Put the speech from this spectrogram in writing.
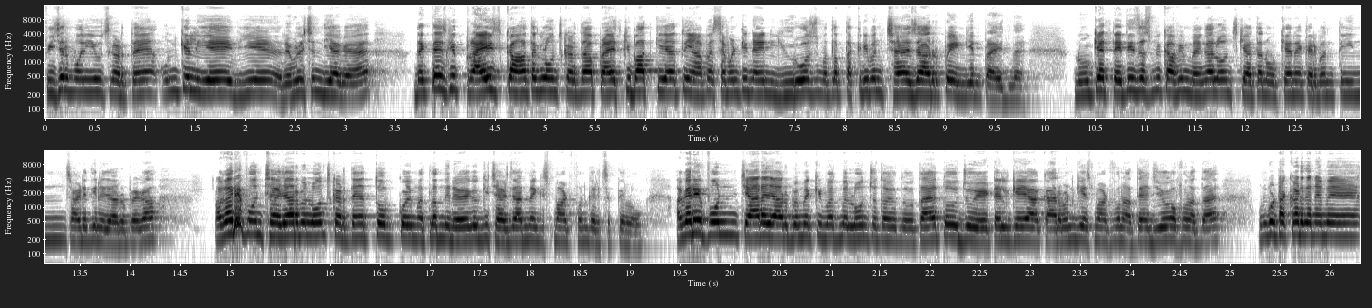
फीचर फ़ोन यूज़ करते हैं, उनके लिए ये रेवोल्यूशन दिया गया है। देखते हैं इसकी प्राइस कहाँ तक लॉन्च करता है। प्राइस की बात की जाए तो यहाँ पे 79 यूरोज मतलब तकरीबन छह हज़ार रुपए इंडियन प्राइस में। नोकिया तैतीस दस भी काफ़ी महँगा लॉन्च किया था नोकिया ने करीबन तीन, साढ़े तीन हज़ार रुपये का। अगर ये फ़ोन छह हज़ार में लॉन्च करते हैं तो कोई मतलब नहीं रहेगा क्योंकि छह हज़ार में एक स्मार्टफ़ोन खरीद सकते हैं लोग। अगर ये फ़ोन चार हज़ार रुपए में कीमत में लॉन्च होता है तो जो एयरटेल के या कार्बन के स्मार्टफ़ोन आते हैं जियो का फ़ोन आता है, उनको टक्कर देने में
